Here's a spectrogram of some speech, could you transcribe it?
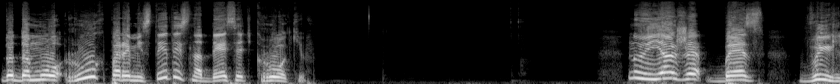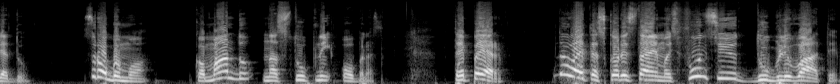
додамо рух переміститись на 10 кроків. Ну і як же без вигляду? Зробимо команду наступний образ. Тепер давайте скористаємось функцією дублювати.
